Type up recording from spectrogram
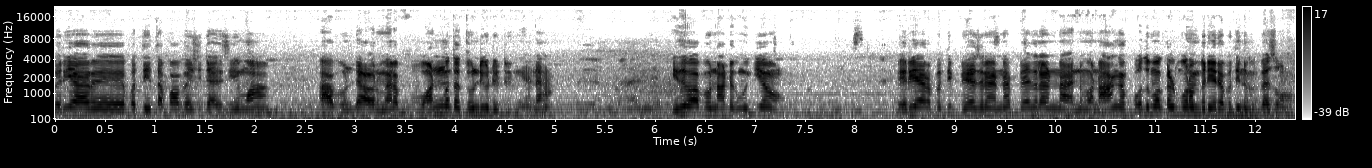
பெரியார் பற்றி தப்பாக பேசிட்டார் சீமா. அப்படின்ட்டு அவர் மேலே வன்மத்தை தூண்டி விட்டுட்டு இருக்கீங்க என்ன? இதுவா இப்போ நாட்டுக்கு முக்கியம். பெரியாரை பற்றி பேசுகிறேன் என்ன? பேசலான்னா இன்னும் நாங்கள் பொதுமக்கள் பூரா பெரியாரை பற்றி நம்ம பேசுவோம்.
